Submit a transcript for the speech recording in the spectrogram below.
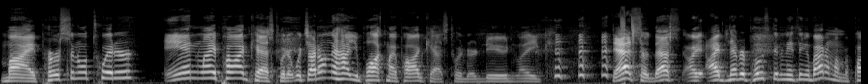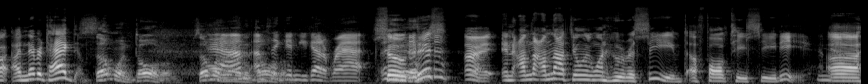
my personal Twitter and my podcast Twitter, which I don't know how you block my podcast Twitter, dude. Like that's a, that's I, I've never posted anything about him on my pod. I never tagged him. Someone told him. Someone Yeah, I'm, and I'm thinking him. you got a rat. So this, all right, and I'm not, I'm not the only one who received a faulty CD. Uh,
